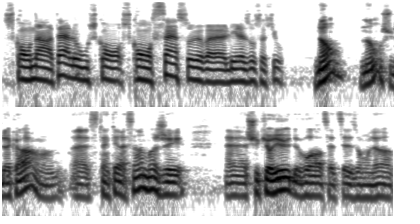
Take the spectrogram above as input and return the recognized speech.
ce qu'on entend ou ce qu'on sent sur euh, les réseaux sociaux. Non, non, je suis d'accord. c'est intéressant. Moi, j'ai, je suis curieux de voir cette saison-là.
